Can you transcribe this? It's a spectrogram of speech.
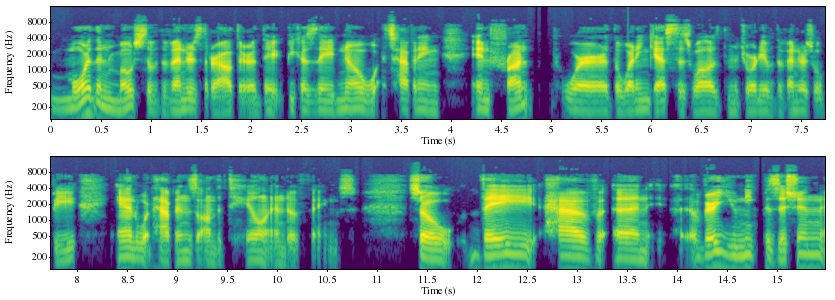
more than most of the vendors that are out there they, because they know what's happening in front where the wedding guests as well as the majority of the vendors will be and what happens on the tail end of things. So they have an, a very unique position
